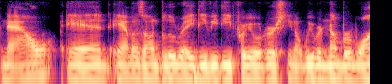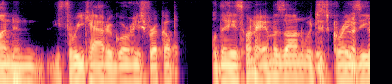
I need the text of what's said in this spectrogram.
now, and Amazon Blu-ray DVD pre-orders. You know, we were number one in three categories for a couple days on Amazon, which is crazy.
